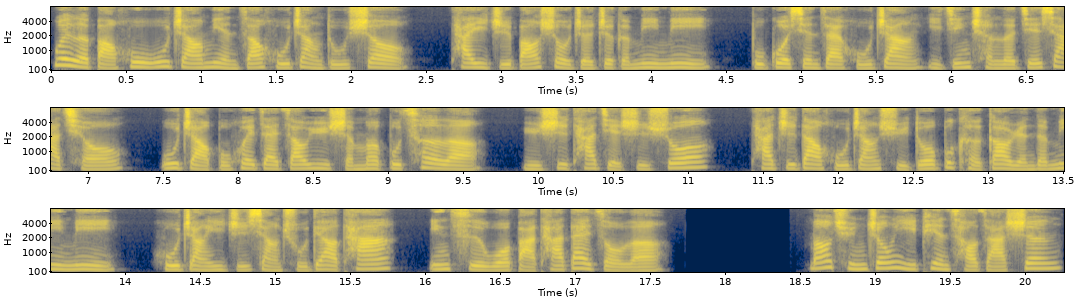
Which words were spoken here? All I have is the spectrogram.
为了保护乌爪免遭虎掌毒手，他一直保守着这个秘密。不过现在虎掌已经成了阶下囚，乌爪不会再遭遇什么不测了。于是他解释说：“他知道虎掌许多不可告人的秘密。”虎掌一直想除掉他，因此我把他带走了。猫群中一片嘈杂声，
